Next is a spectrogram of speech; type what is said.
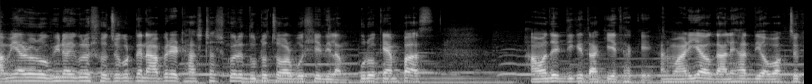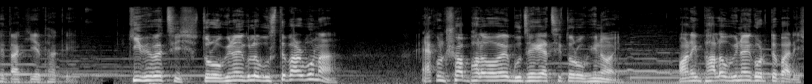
আমি আর ওর অভিনয়গুলো সহ্য করতে না পেরে ঠাস ঠাস করে দুটো চর বসিয়ে দিলাম। পুরো ক্যাম্পাস আমাদের দিকে তাকিয়ে থাকে, আর মারিয়াও গালে হাত দিয়ে অবাক চোখে তাকিয়ে থাকে। কি ভেবেছিস? তোর অভিনয়গুলো বুঝতে পারব না? এখন সব ভালোভাবে বুঝে গেছি তোর অভিনয়। অনেক ভালো অভিনয় করতে পারিস।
